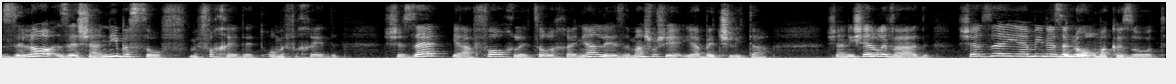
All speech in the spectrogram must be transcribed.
זה לא, זה שאני בסוף מפחדת או מפחד שזה יהפוך לצורך העניין לאיזה משהו שיאבד שליטה. שאני אשאר לבד, שזה יהיה מין איזה נורמה כזאת,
